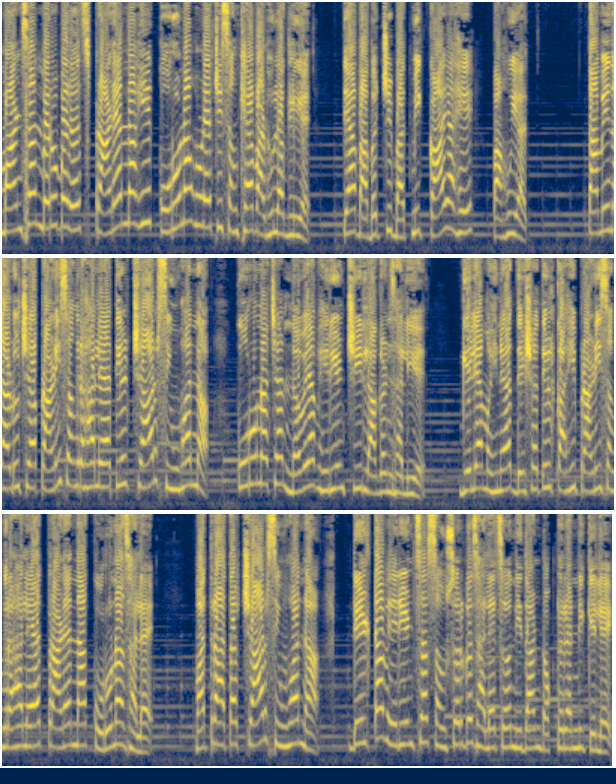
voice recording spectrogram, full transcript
माणसांबरोबरच प्राण्यांनाही कोरोना होण्याची संख्या वाढू लागली आहे त्याबाबतची बातमी काय आहे पाहूयात. तामिळनाडूच्या प्राणी संग्रहालयातील चार सिंहांना कोरोनाच्या नव्या व्हेरियंटची लागण झालीय गेल्या महिन्यात देशातील काही प्राणी संग्रहालयात प्राण्यांना कोरोना झालाय. मात्र आता चार सिंहांना डेल्टा व्हेरियंटचा संसर्ग झाल्याचं निदान डॉक्टरांनी केलंय.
